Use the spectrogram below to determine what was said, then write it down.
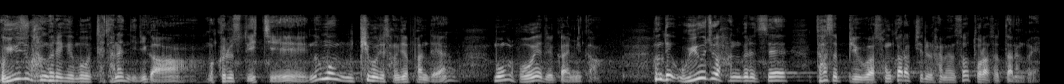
우유죽 한 그릇에 뭐 대단한 일이가 뭐 그럴 수도 있지. 너무 피골이 상접한데 몸을 보호해야 될 거 아닙니까? 근데 우유죽 한 그릇에 다섯 비구가 손가락질을 하면서 돌아섰다는 거예요.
